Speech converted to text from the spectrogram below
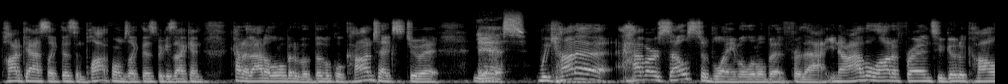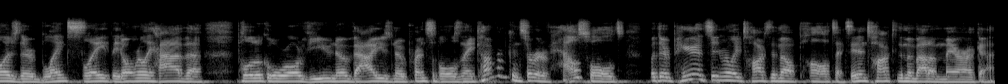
podcasts like this and platforms like this because I can kind of add a little bit of a biblical context to it. Yes. And we kind of have ourselves to blame a little bit for that. You know, I have a lot of friends who go to college, they're blank slate, they don't really have a political worldview, no values, no principles, and they come from conservative households, but their parents didn't really talk to them about politics. They didn't talk to them about America.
